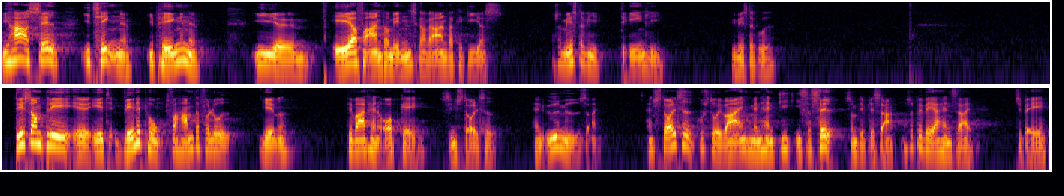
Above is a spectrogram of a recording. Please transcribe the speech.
vi har os selv i tingene, i pengene, i øh, ære for andre mennesker, hvad andre kan give os. Og så mister vi det egentlige. Vi mister Gud. Det, som blev øh, et vendepunkt for ham, der forlod hjemmet, det var, at han opgav sin stolthed. Han ydmygede sig. Hans stolthed kunne stå i vejen, men han gik i sig selv, som det blev sagt, og så bevæger han sig tilbage.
